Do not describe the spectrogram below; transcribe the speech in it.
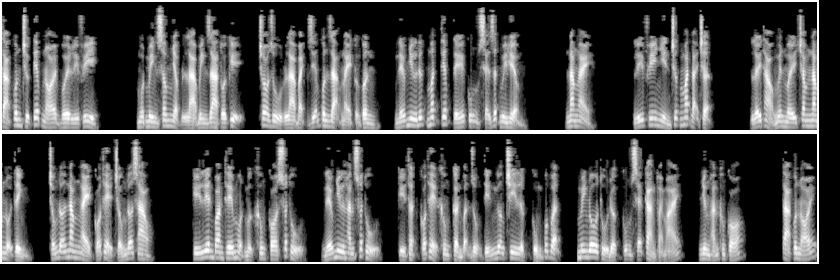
Tả quân trực tiếp nói với lý phi, một mình xâm nhập là binh gia tối kỵ, cho dù là bạch diễm quân dạng này cường quân, nếu như đức mất tiếp tế cũng sẽ rất nguy hiểm. Năm ngày. Lý phi nhìn trước mắt đại trận, lấy thảo nguyên mấy trăm năm nội tình, chống đỡ năm ngày có thể chống đỡ sao? Kỳ liên quan thế một mực không có xuất thủ, nếu như hắn xuất thủ, kỳ thật có thể không cần vận dụng tín ngưỡng chi lực cùng quốc vận, minh đô thủ được cũng sẽ càng thoải mái, nhưng hắn không có tạ quân nói,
